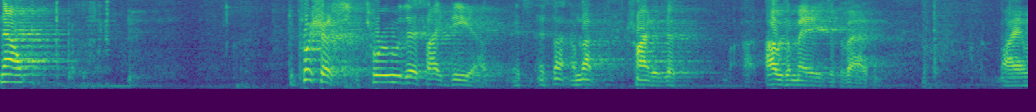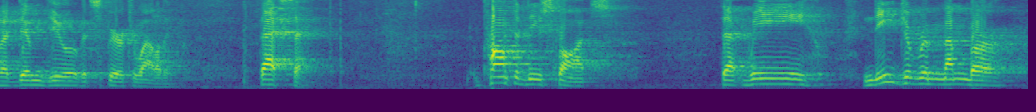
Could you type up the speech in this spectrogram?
Now, to push us through this idea, it's, it's not, I'm not trying to just, I was amazed at the Vatican. I have a dim view of its spirituality. That said, prompted these thoughts that we need to remember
